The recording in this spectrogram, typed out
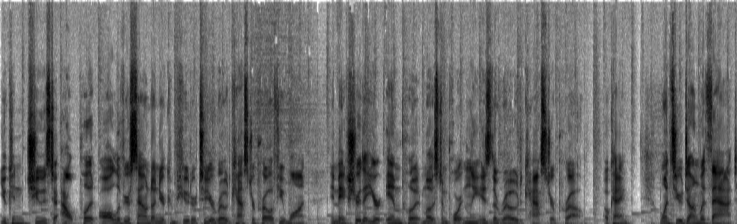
you can choose to output all of your sound on your computer to your Rodecaster Pro if you want, and make sure that your input, most importantly, is the Rodecaster Pro. Okay? Once you're done with that,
